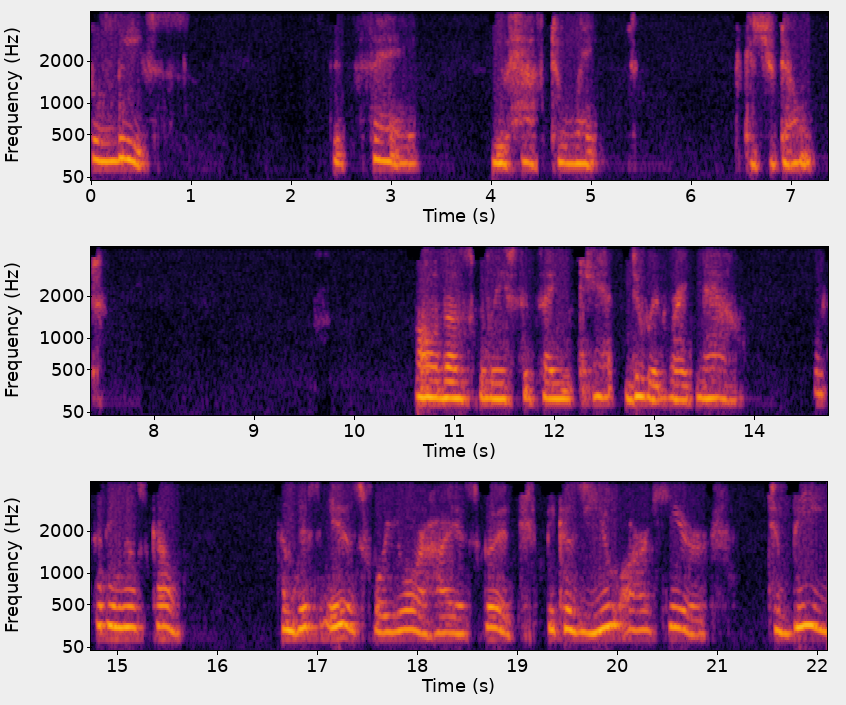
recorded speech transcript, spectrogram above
beliefs that say you have to wait because you don't. All of those beliefs that say you can't do it right now. We're letting those go. And this is for your highest good because you are here to be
